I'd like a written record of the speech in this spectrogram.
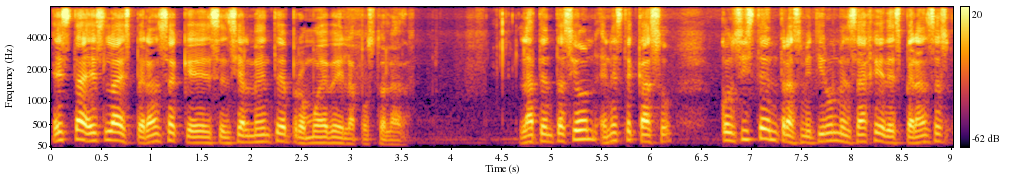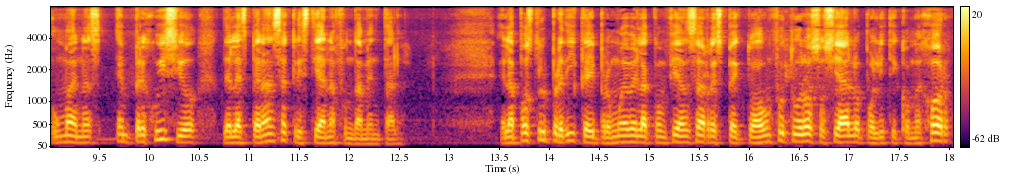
Esta es la esperanza que esencialmente promueve el apostolado. La tentación, en este caso, consiste en transmitir un mensaje de esperanzas humanas en prejuicio de la esperanza cristiana fundamental. El apóstol predica y promueve la confianza respecto a un futuro social o político mejor,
